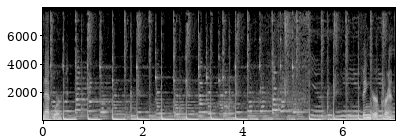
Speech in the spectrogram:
Network. Fingerprint.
